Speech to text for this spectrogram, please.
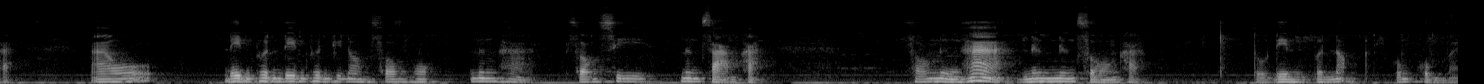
ค่ะ เอาเด่นเพิ่นเด่นเพิ่นพี่น้องสองหกหนึ่งห้าสองสี่หนึ่งสามค่ะสองหนึ่งห้าหนึ่งหนึ่งสองค่ะ ตัวเด่นเพิ่นเนาะที่กลมไว้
